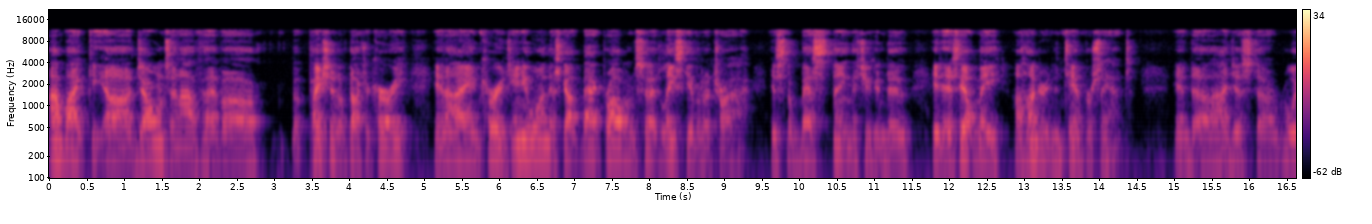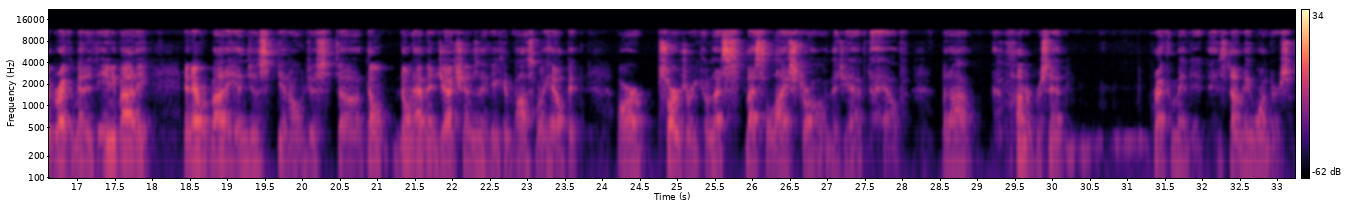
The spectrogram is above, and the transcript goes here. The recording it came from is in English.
I'm Mike uh, Jones, and I have a patient of Dr. Curry, and I encourage anyone that's got back problems to at least give it a try. It's the best thing that you can do. It has helped me 110%. And uh, I just uh, would recommend it to anybody and everybody and just, you know, just uh, don't don't have injections if you can possibly help it or surgery because that's that's the last straw that you have to have. But I 100% recommend it. It's done me wonders.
